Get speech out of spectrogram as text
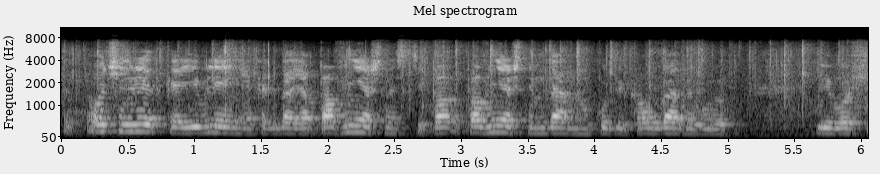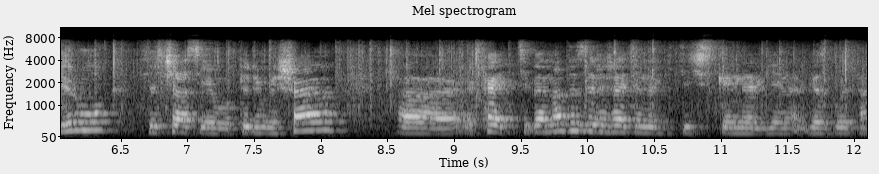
Это очень редкое явление, когда я по внешности, по, по внешним данным кубика угадываю его фирму. Сейчас я его перемешаю. Э, Кать, тебя надо заряжать энергетической энергией энергосбыта?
